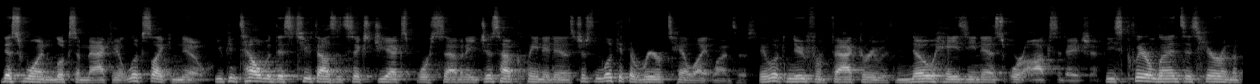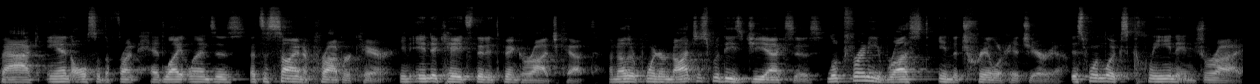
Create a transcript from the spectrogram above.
This one looks immaculate. It looks like new. You can tell with this 2006 GX 470 just how clean it is. Just look at the rear taillight lenses. They look new from factory with no haziness or oxidation. These clear clear lenses here in the back and also the front headlight lenses, that's a sign of proper care. It indicates that it's been garage kept. Another pointer, not just with these GXs, look for any rust in the trailer hitch area. This one looks clean and dry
